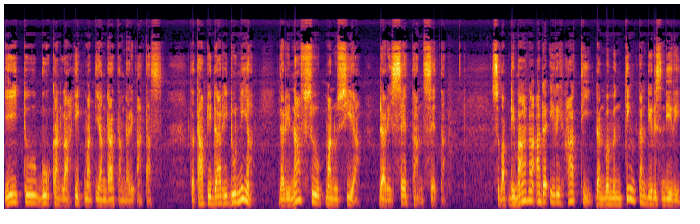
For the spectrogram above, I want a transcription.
Itu bukanlah hikmat yang datang dari atas, tetapi dari dunia, dari nafsu manusia, dari setan-setan. Sebab di mana ada iri hati dan mementingkan diri sendiri,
